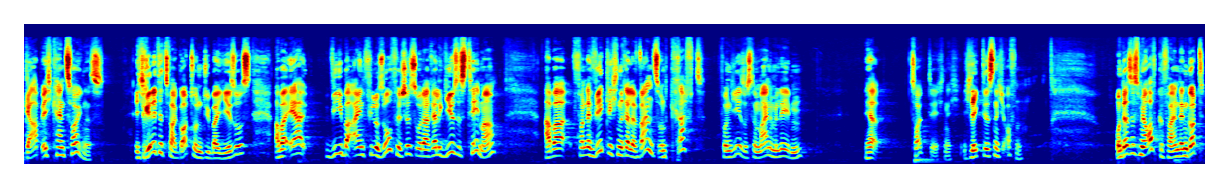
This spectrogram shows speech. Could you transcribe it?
gab ich kein Zeugnis. Ich redete zwar Gott und über Jesus, aber eher wie über ein philosophisches oder religiöses Thema, aber von der wirklichen Relevanz und Kraft von Jesus in meinem Leben, ja, zeugte ich nicht. Ich legte es nicht offen. Und das ist mir aufgefallen, denn Gott,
